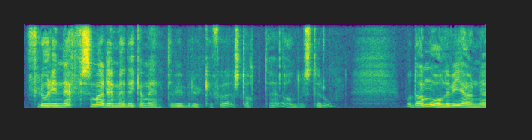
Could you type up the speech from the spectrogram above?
Florinef, som er det medikamentet vi bruker for å erstatte aldosteron. Og da måler vi gjerne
